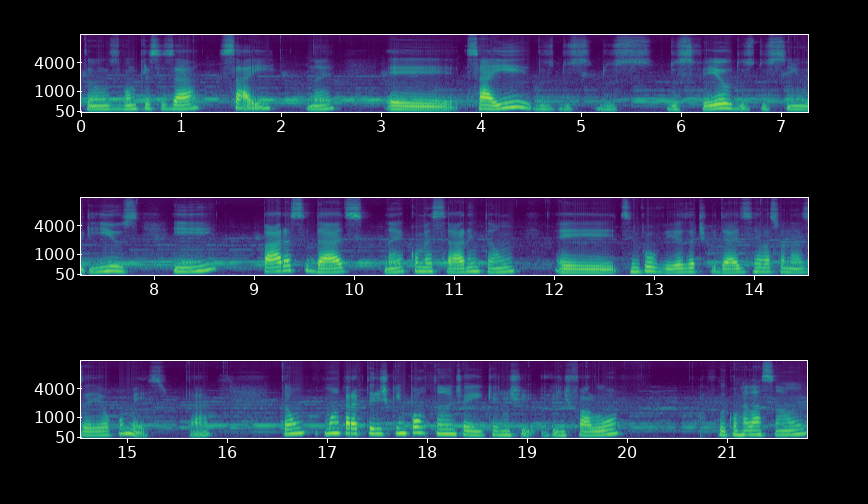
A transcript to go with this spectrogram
Então eles vão precisar sair, né, é, sair dos, dos, dos, dos feudos, dos senhorios e ir para as cidades, né, começar então é, desenvolver as atividades relacionadas aí ao comércio, tá? Então, uma característica importante aí que a gente, que a gente falou foi com relação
